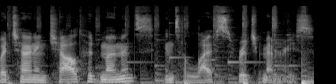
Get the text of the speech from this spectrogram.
we're turning childhood moments into life's rich memories.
